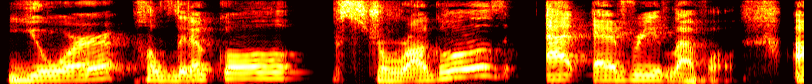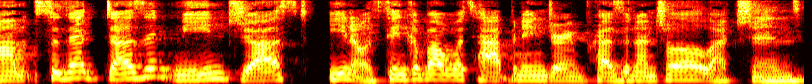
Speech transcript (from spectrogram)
your political struggles at every level. Um, so that doesn't mean just, you know, think about what's happening during presidential elections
